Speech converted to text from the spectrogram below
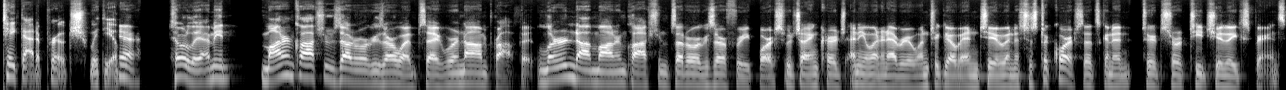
take that approach with you. Yeah, totally. I mean, modernclassrooms.org is our website. We're a nonprofit. Learn.modernclassrooms.org is our free course, which I encourage anyone and everyone to go into. And it's just a course that's going to sort of teach you the experience.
